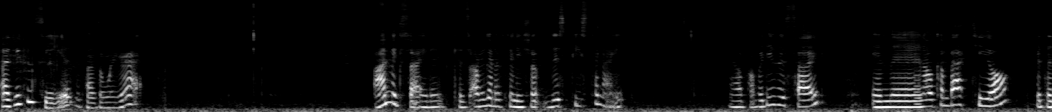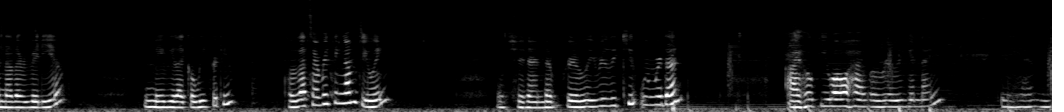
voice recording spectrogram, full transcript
as you can see, it depends on where you're at. I'm excited because I'm going to finish up this piece tonight. And I'll probably do this side. And then I'll come back to y'all with another video. Maybe like a week or two. So that's everything I'm doing. It should end up really, really cute when we're done. I hope you all have a really good night. And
